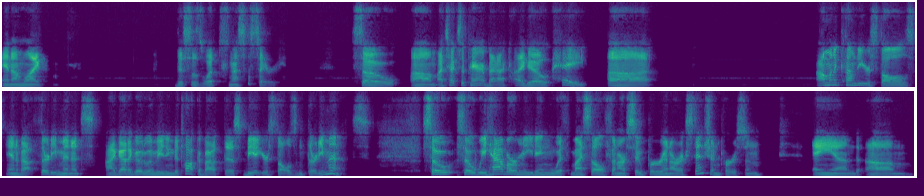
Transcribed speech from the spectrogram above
And I'm like, this is what's necessary. So um, I text a parent back. I go, hey, uh, I'm going to come to your stalls in about 30 minutes. I got to go to a meeting to talk about this. Be at your stalls in 30 minutes. So so we have our meeting with myself and our super and our extension person, and um,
